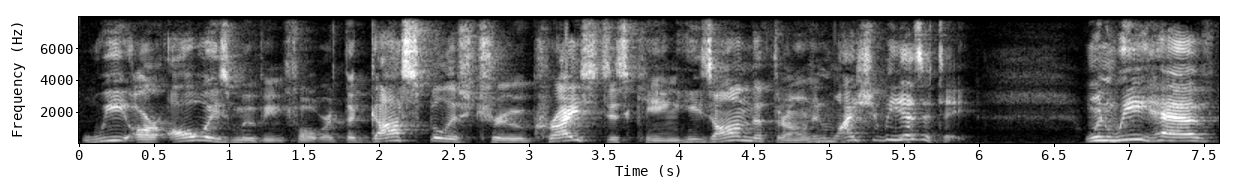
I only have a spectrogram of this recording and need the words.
We are always moving forward. The gospel is true. Christ is king. He's on the throne. And why should we hesitate? When we have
